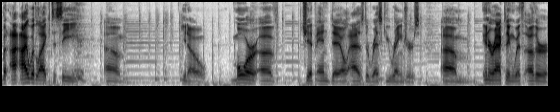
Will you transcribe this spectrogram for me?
but I, I would like to see, um, you know, more of Chip and Dale as the Rescue Rangers, um, interacting with other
